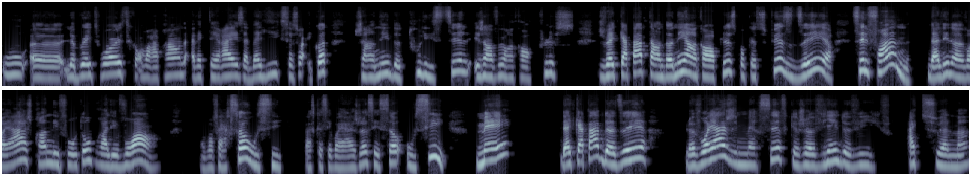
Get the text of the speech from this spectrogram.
ou le breathwork qu'on va apprendre avec Thérèse à Bali, que ce soit, écoute, j'en ai de tous les styles et j'en veux encore plus. Je vais être capable d'en donner encore plus pour que tu puisses dire, c'est le fun d'aller dans un voyage, prendre des photos pour aller voir. On va faire ça aussi, parce que ces voyages-là, c'est ça aussi. Mais d'être capable de dire, le voyage immersif que je viens de vivre actuellement,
